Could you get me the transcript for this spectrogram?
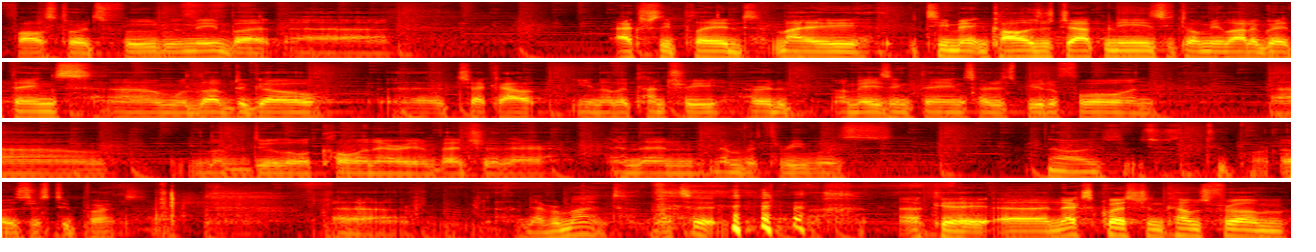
falls towards food with me, but uh, actually played. My teammate in college was Japanese. He told me a lot of great things. Um, would love to go uh, check out, you know, the country. Heard amazing things. Heard it's beautiful, and um, love to do a little culinary adventure there. And then number three was. No, it was, it was just two parts. Oh, it was just two parts. Uh, never mind. That's it. okay. Uh, next question comes from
